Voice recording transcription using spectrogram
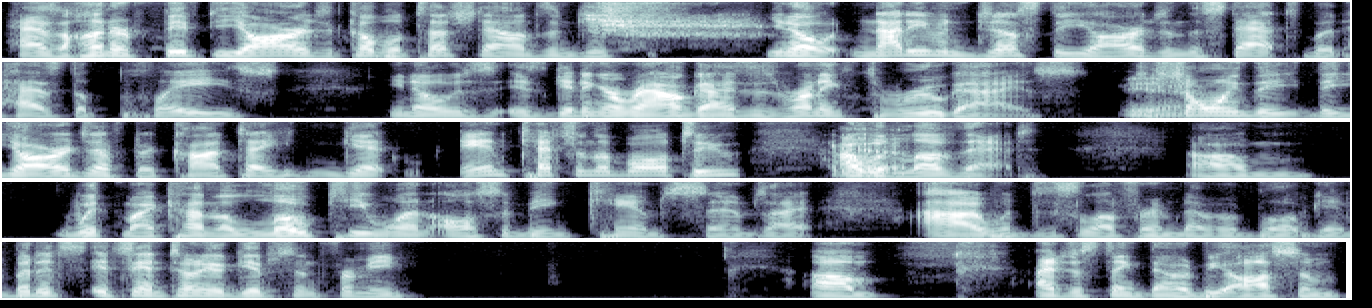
has 150 yards, a couple of touchdowns, and just you know not even just the yards and the stats, but has the plays. You know, is is getting around guys, is running through guys, just Yeah. showing the the yards after contact he can get and catching the ball too. I would love that. Um, with my kind of low key one also being Cam Sims, I I would just love for him to have a blow up game, but it's it's Antonio Gibson for me. Um, I just think that would be awesome.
